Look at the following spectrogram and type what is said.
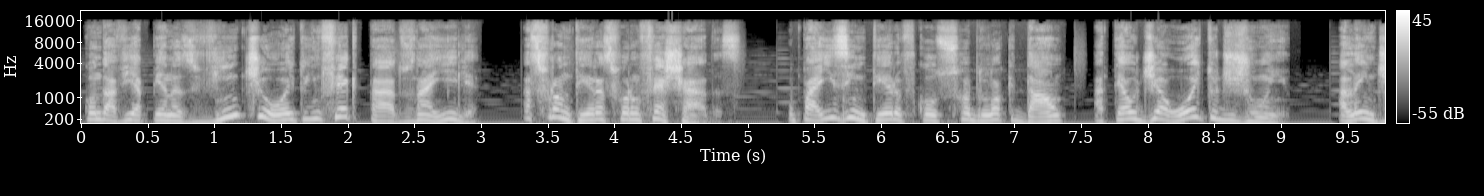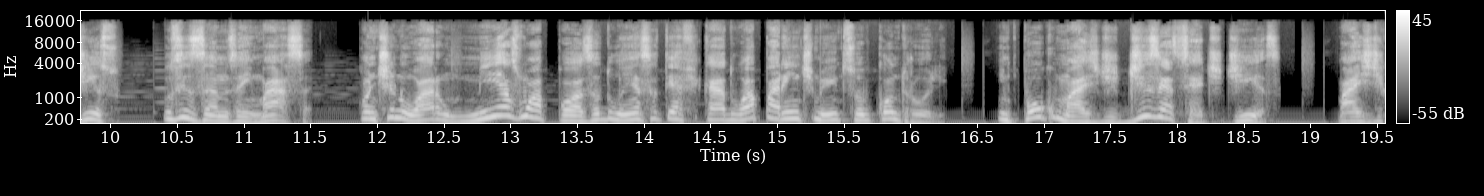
quando havia apenas 28 infectados na ilha, as fronteiras foram fechadas. O país inteiro ficou sob lockdown até o dia 8 de junho. Além disso, os exames em massa continuaram mesmo após a doença ter ficado aparentemente sob controle. Em pouco mais de 17 dias, mais de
